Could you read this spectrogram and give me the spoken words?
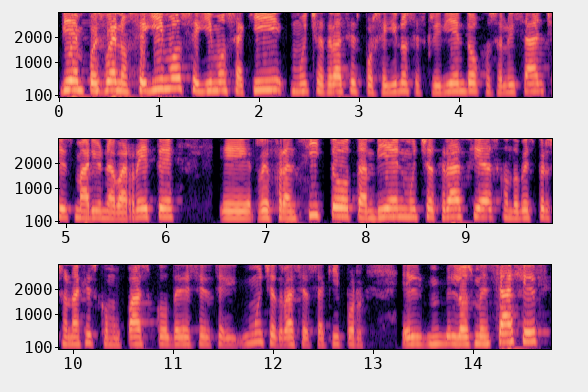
Bien, pues bueno, seguimos, seguimos aquí. Muchas gracias por seguirnos escribiendo. José Luis Sánchez, Mario Navarrete, eh, Refrancito también, muchas gracias. Cuando ves personajes como Pasco, Dresser, muchas gracias aquí por los mensajes.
